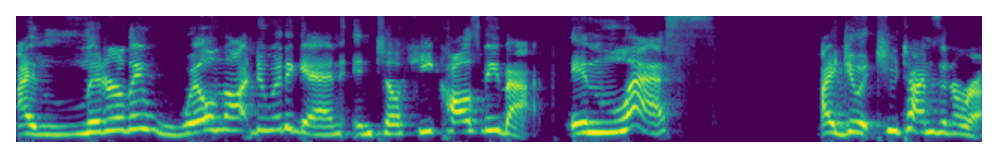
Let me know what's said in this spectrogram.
I literally will not do it again until he calls me back, unless I do it two times in a row.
